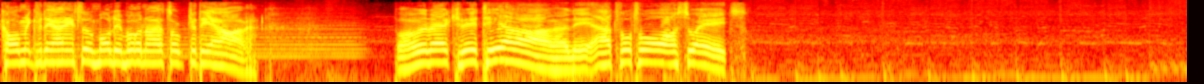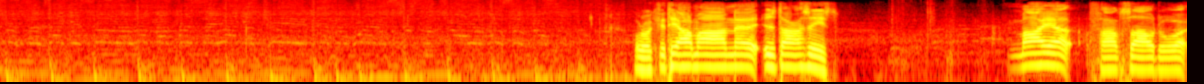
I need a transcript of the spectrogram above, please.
kommer kvittering, slumpmål, det är Brunner som kvitterar. Rune kvitterar. Det är 2-2 Schweiz. Och då kvitterar man eh, utan assist. Maja Fransau då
